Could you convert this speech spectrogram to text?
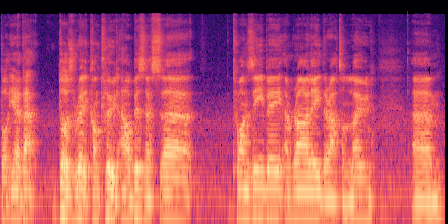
But yeah, that does really conclude our business. Uh, Tuanzebe and Riley, they're out on loan. Um,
